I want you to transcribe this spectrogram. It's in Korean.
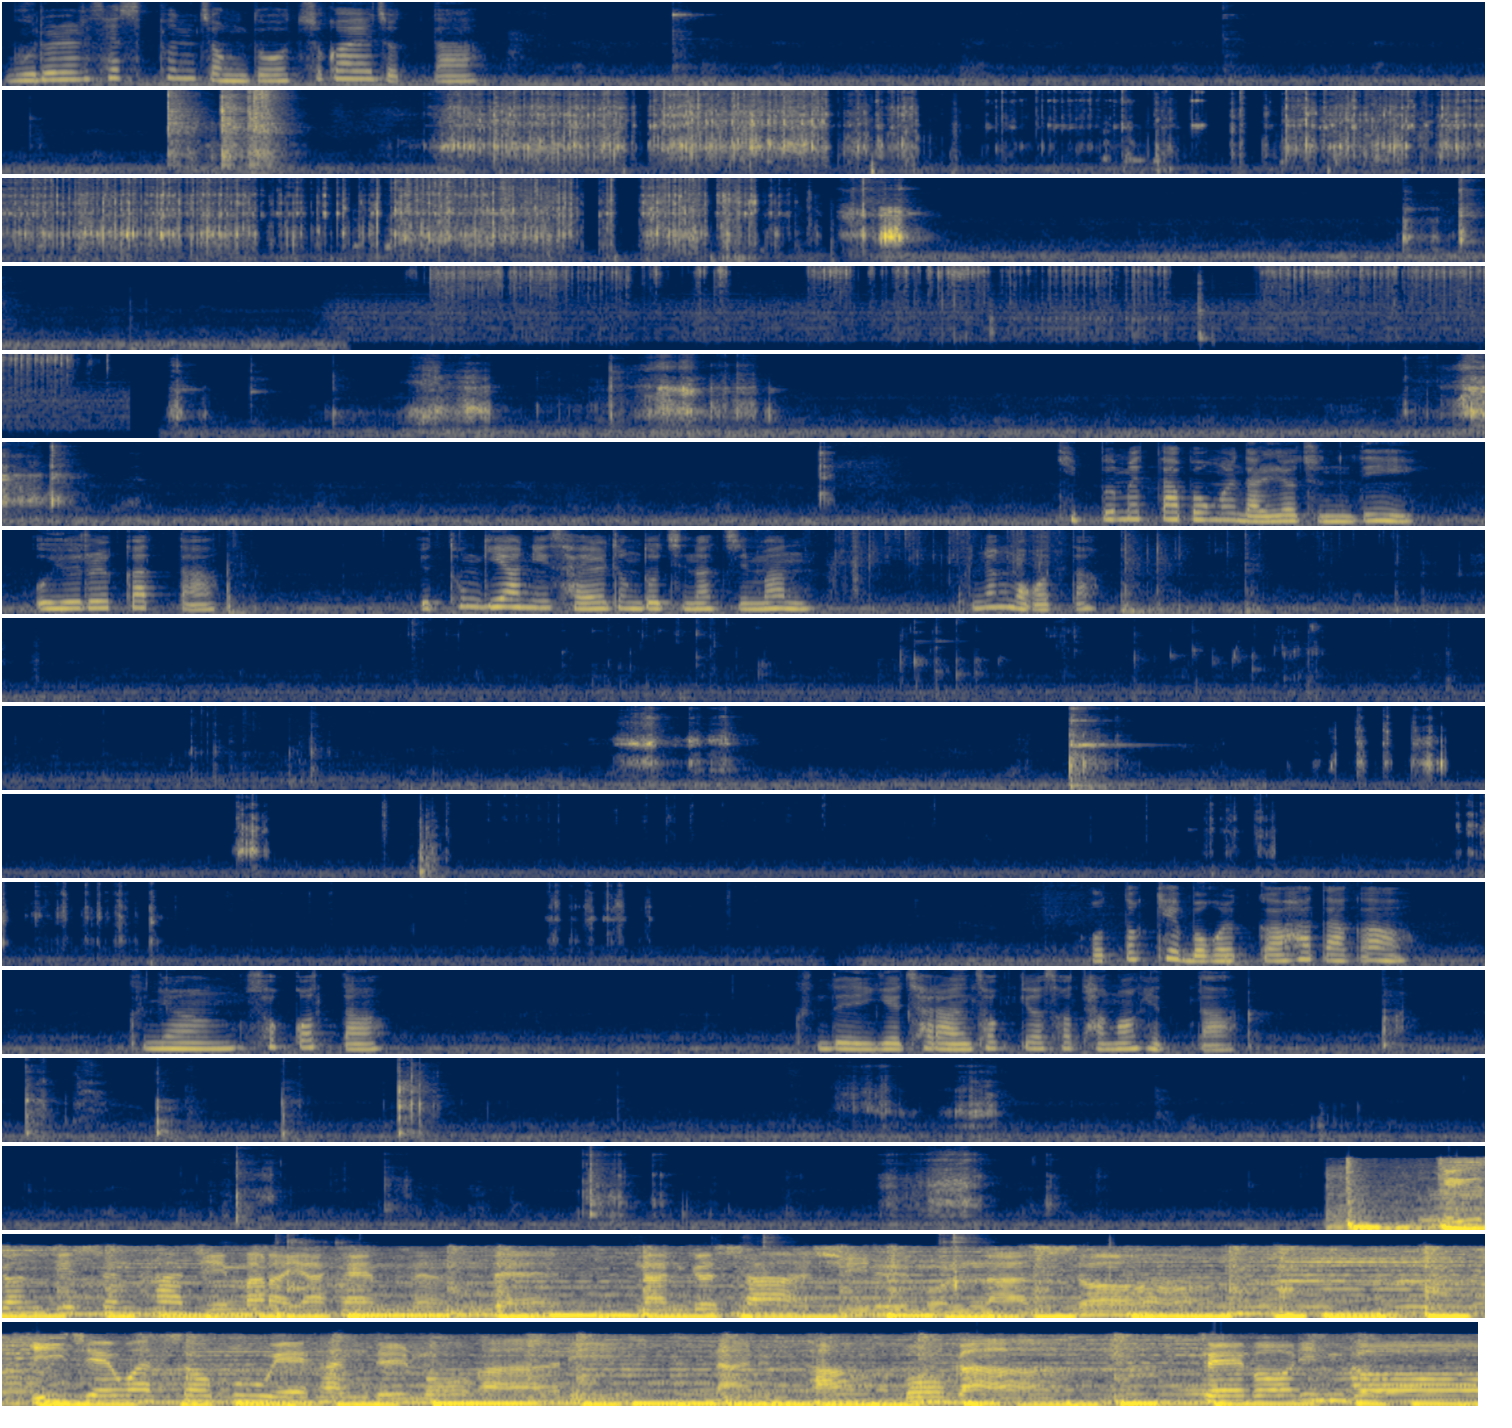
물을 3스푼 정도 추가해줬다. 기쁨의 따봉을 날려준 뒤 우유를 깠다. 유통기한이 4일 정도 지났지만 그냥 먹었다. 어떻게 먹을까 하다가 그냥 섞었다. 근데 이게 잘 안 섞여서 당황했다. 그런 짓은 하지 말아야 했는데 난 그 사실을 몰랐어. 이제 와서 후회한들 뭐하리. 나는 바보가 돼버린 걸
